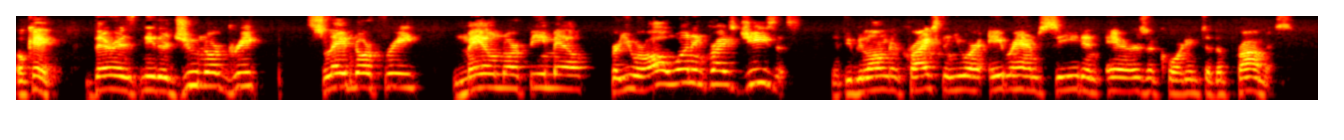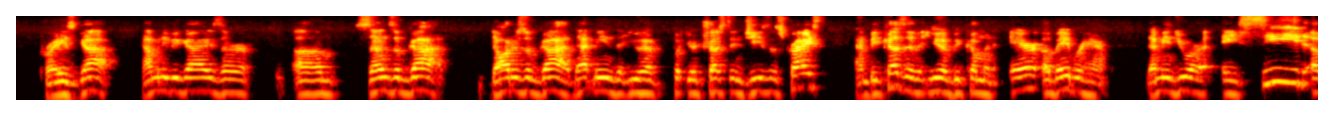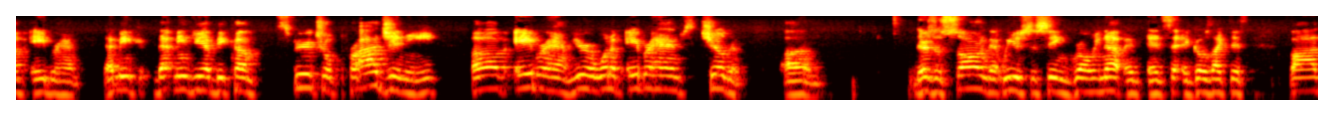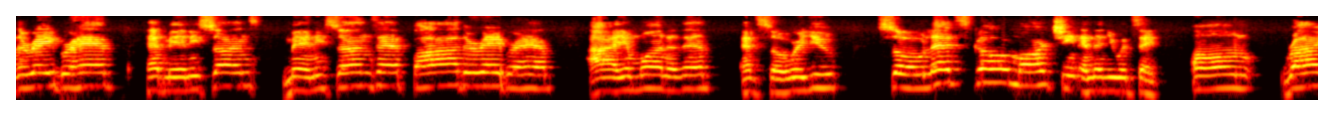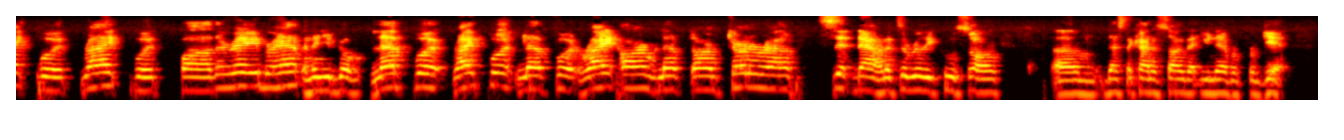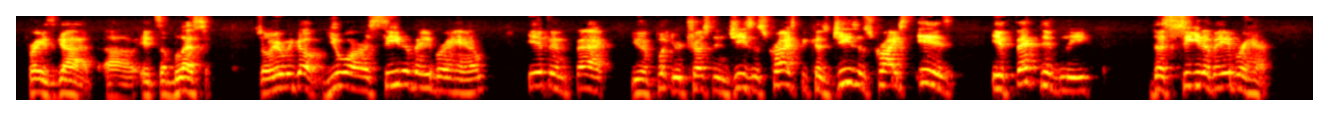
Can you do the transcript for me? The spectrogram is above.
Okay. There is neither Jew nor Greek, slave nor free, male nor female, for you are all one in Christ Jesus. If you belong to Christ, then you are Abraham's seed and heirs according to the promise. Praise God. How many of you guys are um, sons of God, daughters of God? That means that you have put your trust in Jesus Christ, and because of it, you have become an heir of Abraham. That means you are a seed of Abraham. That means that means you have become spiritual progeny of Abraham. You're one of Abraham's children. Um, there's a song that we used to sing growing up, and, and it goes like this Father Abraham had many sons, many sons had Father Abraham. I am one of them, and so are you. So let's go marching. And then you would say, On right foot, right foot, Father Abraham. And then you'd go left foot, right foot, left foot, right arm, left arm, turn around, sit down. It's a really cool song. Um, that's the kind of song that you never forget. Praise God. Uh, it's a blessing. So here we go. You are a seed of Abraham if, in fact, you have put your trust in Jesus Christ, because Jesus Christ is effectively the seed of Abraham.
